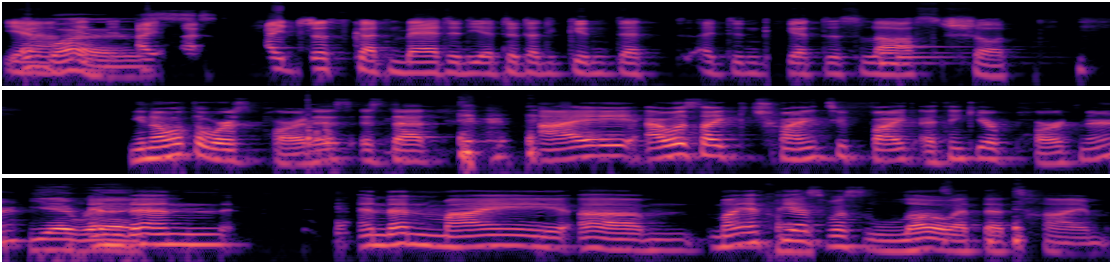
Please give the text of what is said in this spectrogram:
Yeah, it was. and I, I I just got mad in the end that I didn't that I didn't get this last shot. You know what the worst part is? Is that I I was like trying to fight. I think your partner, Yeah, right. and then and then my um my FPS was low at that time.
